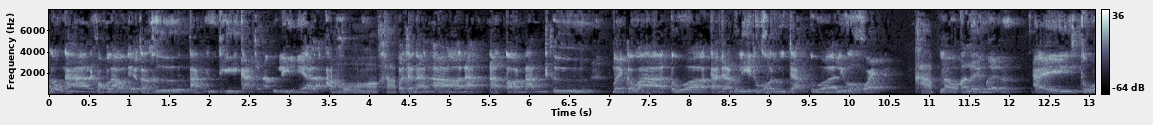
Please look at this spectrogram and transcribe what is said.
โรงงานของเราเนี่ยก็คือตั้งอยู่ที่กาญจนบุรีเนี่ยแหละครับผมอ๋อครับเพราะฉะนั้นอ่าณณตอนนั้นคือเหมือนกับว่าตัวกาญจนบุรีทุกคนรู้จักตัวริเวอร์แควร์ ครับเราก็เลยเหมือนใช้ตัว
